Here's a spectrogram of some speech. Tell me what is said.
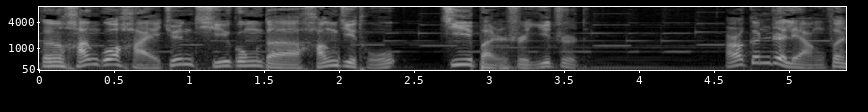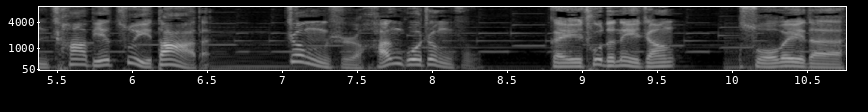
跟韩国海军提供的航迹图基本是一致的，而跟这两份差别最大的，正是韩国政府给出的那张所谓的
